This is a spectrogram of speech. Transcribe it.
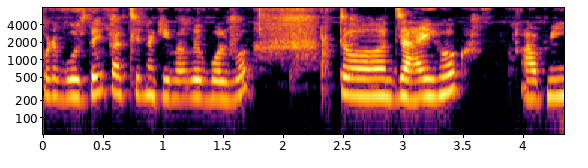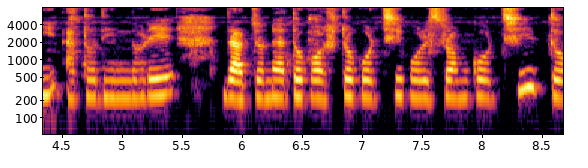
করে বুঝতেই পারছি না কীভাবে বলব। তো যাই হোক আমি এতদিন ধরে যার জন্য এত কষ্ট করছি, পরিশ্রম করছি, তো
